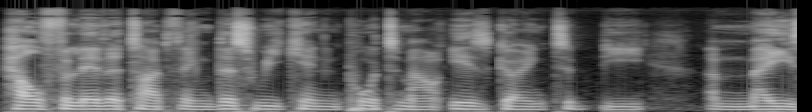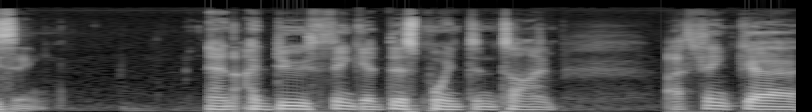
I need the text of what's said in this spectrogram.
hell for leather type thing. This weekend in Portimao is going to be amazing. And I do think at this point in time, I think uh,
